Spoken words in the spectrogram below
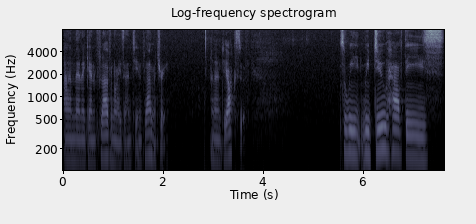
And then again, flavonoids, anti inflammatory and antioxidant so we we do have these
